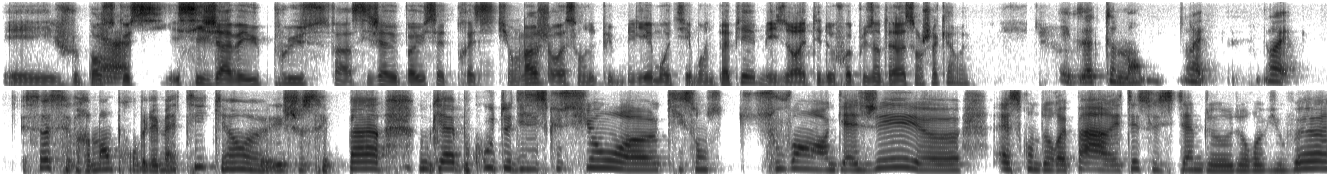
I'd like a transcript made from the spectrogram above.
Et je pense Ouais. que si, si j'avais eu plus, enfin, si j'avais pas eu cette pression-là, j'aurais sans doute publié moitié moins de papier. Mais ils auraient été deux fois plus intéressants chacun. ouais. Exactement. Ouais, ouais. Ça, c'est vraiment problématique. hein, et je sais pas. Donc, il y a beaucoup de discussions euh, qui sont souvent engagées. euh, Est-ce qu'on ne devrait pas arrêter ce système de, de reviewer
